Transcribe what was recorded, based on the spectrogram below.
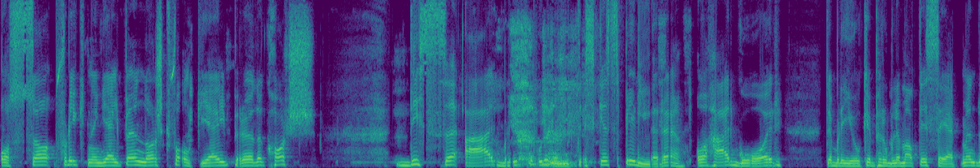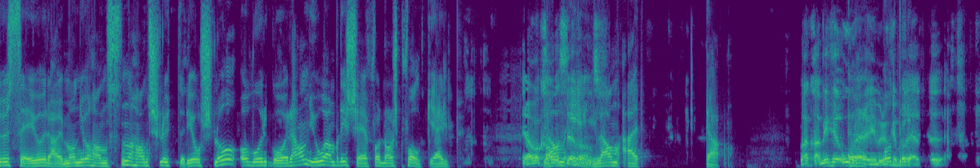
også Flyktninghjelpen, Norsk Folkehjelp, Røde Kors. Disse er blitt politiske spillere, og her går det blir jo ikke problematisert, men du ser jo Raymond Johansen, han slutter i Oslo, og hvor går han? Jo, han blir sjef for Norsk Folkehjelp. Ja, hva kalles det? Jan Egeland er Ja. Hvilke ord er det vi bruker det, på det?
